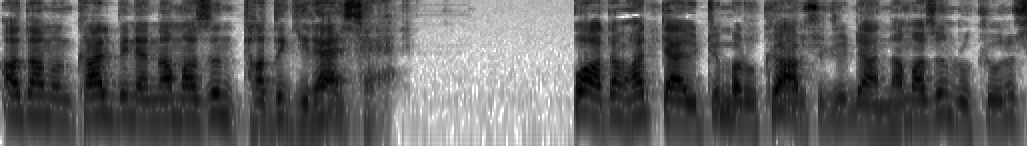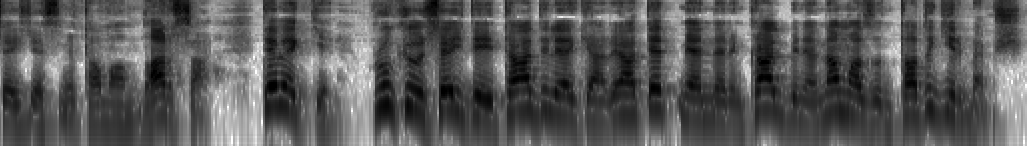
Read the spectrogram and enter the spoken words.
adamın kalbine namazın tadı girerse bu adam hatta ütümme rükû sucuda namazın rükûnu secdesini tamamlarsa demek ki rükû secdeyi tadil ederken rahat etmeyenlerin kalbine namazın tadı girmemiş.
